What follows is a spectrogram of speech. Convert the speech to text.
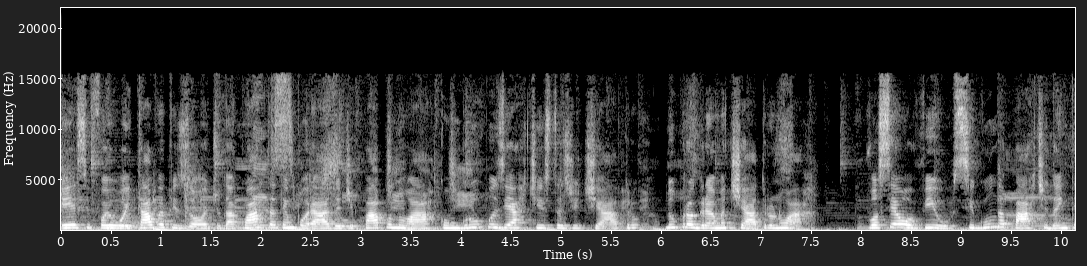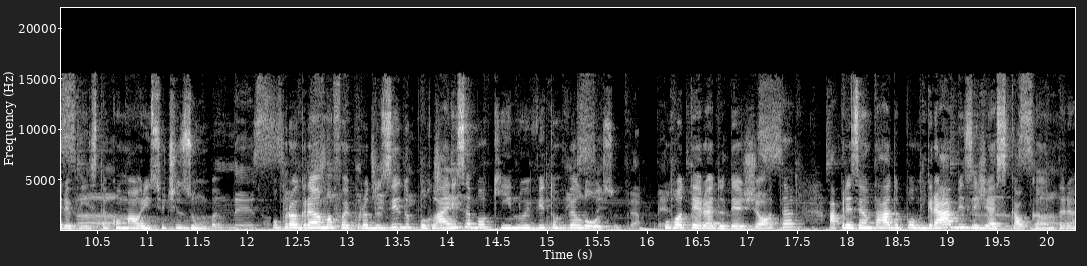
Esse foi o oitavo episódio da quarta temporada de Papo no Ar com grupos e artistas de teatro do programa Teatro no Ar. Você ouviu segunda parte da entrevista com Maurício Tizumba. O programa foi produzido por Larissa Boquino e Vitor Veloso. O roteiro é do DJ, apresentado por Grabes e Jéssica Alcântara,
